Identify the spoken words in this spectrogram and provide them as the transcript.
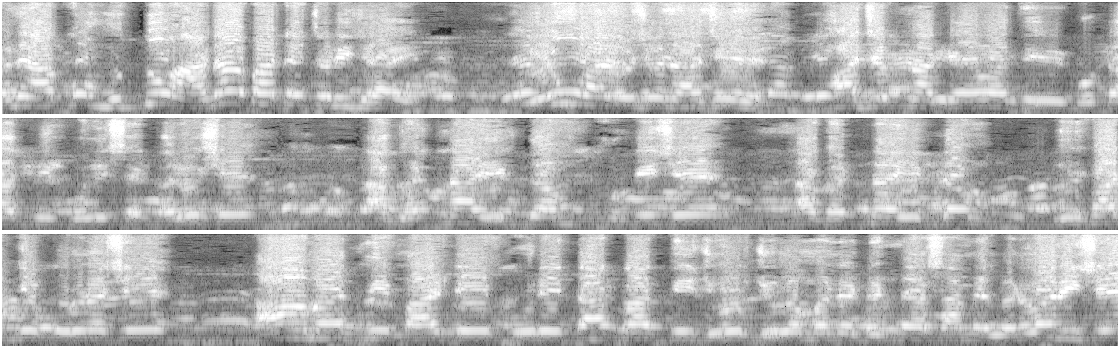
અને આખો મુદ્દો આડા પાટે ચડી જાય, એવું આયોજન આજે ભાજપના કહેવાથી બોટાદની પોલીસે કર્યું છે. આ ઘટના એકદમ ખોટી છે, આ ઘટના એકદમ દુર્ભાગ્યપૂર્ણ છે. આમ આદમી પાર્ટી પૂરી તાકાતથી જોર જુલમ અને દંડા સામે લડવાની છે.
